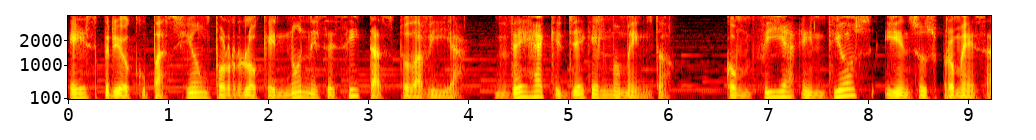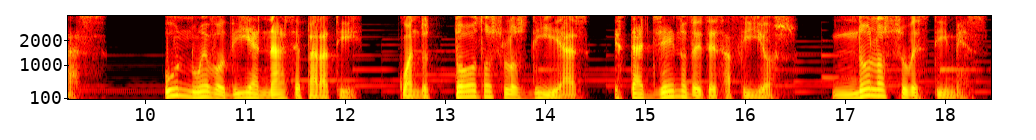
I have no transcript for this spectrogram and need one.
es preocupación por lo que no necesitas todavía. Deja que llegue el momento. Confía en Dios y en sus promesas. Un nuevo día nace para ti cuando todos los días está lleno de desafíos. No los subestimes,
